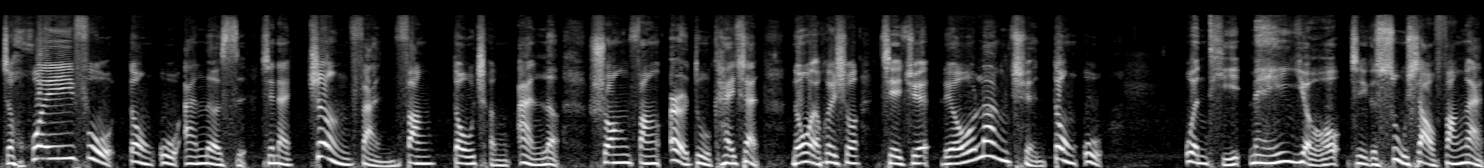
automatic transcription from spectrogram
这恢复动物安乐死，现在正反方都成案了，双方二度开战。农委会说，解决流浪犬动物。问题没有这个速效方案，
